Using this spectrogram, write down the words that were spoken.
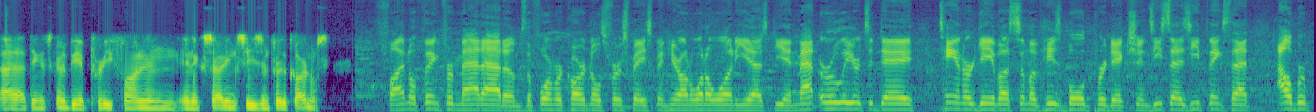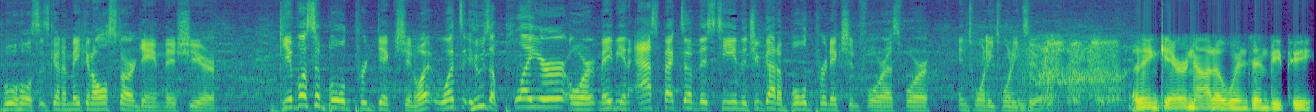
I, I think it's going to be a pretty fun and, and exciting season for the Cardinals. Final thing for Matt Adams, the former Cardinals first baseman here on 101 ESPN. Matt, earlier today, Tanner gave us some of his bold predictions. He says he thinks that Albert Pujols is going to make an All Star game this year. Give us a bold prediction. What, what's who's a player or maybe an aspect of this team that you've got a bold prediction for us for in 2022? I think Arenado wins MVP.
